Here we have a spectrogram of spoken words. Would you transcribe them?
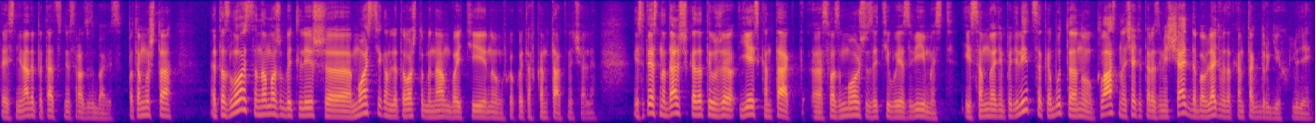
То есть не надо пытаться от нее сразу избавиться. Потому что эта злость, она может быть лишь э, мостиком для того, чтобы нам войти ну, в какой-то в контакт вначале. И, соответственно, дальше, когда ты уже есть контакт э, с возможностью зайти в уязвимость и со мной этим поделиться, как будто ну, классно начать это размещать, добавлять в этот контакт других людей.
